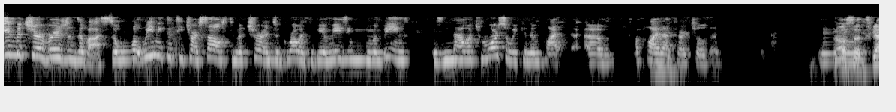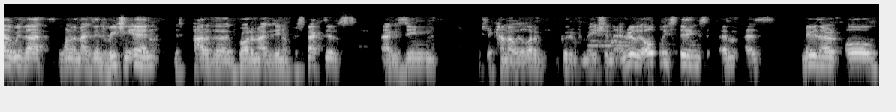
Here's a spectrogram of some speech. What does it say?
immature versions of us. So what we need to teach ourselves to mature and to grow and to be amazing human beings is now much more so we can imply, um, apply that to our children. And also together with that, one of the magazines, Reaching In, is part of the broader magazine of Perspectives magazine, which they come out with a lot of good information. And really all these things, um, as maybe they're not all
